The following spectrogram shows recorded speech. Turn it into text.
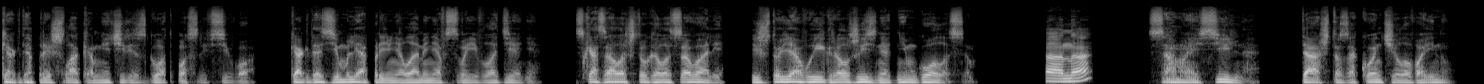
когда пришла ко мне через год после всего, когда земля приняла меня в свои владения. Сказала, что голосовали, и что я выиграл жизнь одним голосом. Она? Самая сильная, та, что закончила войну.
